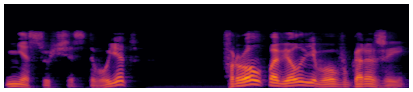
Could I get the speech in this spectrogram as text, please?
не существует, Фрол повел его в гаражи.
